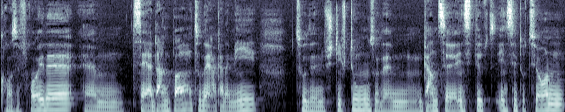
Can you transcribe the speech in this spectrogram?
Große Freude, ähm, sehr dankbar zu der Akademie zu den Stiftungen, zu den ganzen Institu Institutionen.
